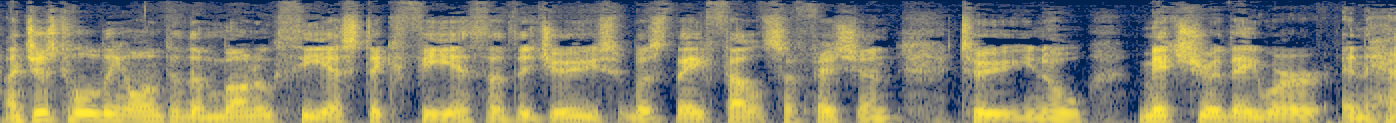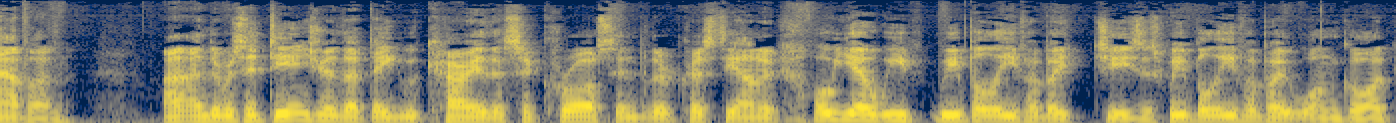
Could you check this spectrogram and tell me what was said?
And just holding on to the monotheistic faith of the Jews was they felt sufficient to you know make sure they were in heaven. And there was a danger that they would carry this across into their Christianity. Oh yeah, we we believe about Jesus. We believe about one God.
